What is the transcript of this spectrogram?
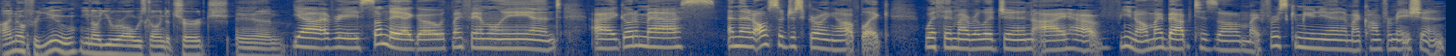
I know for you, you know, you were always going to church and. Yeah, every Sunday I go with my family and I go to Mass. And then also just growing up, like within my religion, I have, you know, my baptism, my first communion, and my confirmation.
